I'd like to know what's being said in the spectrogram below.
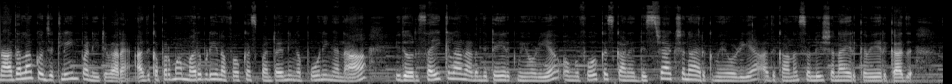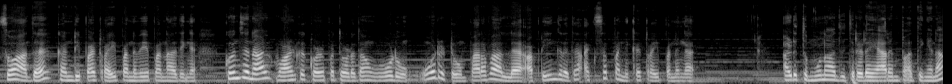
நான் அதெல்லாம் கொஞ்சம் க்ளீன் பண்ணிட்டு வரேன். அதுக்கப்புறமா மறுபடியும் நான் ஃபோக்கஸ் பண்ணுறேன் நீங்கள் போனீங்கன்னா இது ஒரு சைக்கிளாக நடந்துகிட்டே இருக்குமே ஒழிய உங்கள் ஃபோக்கஸ்க்கான டிஸ்ட்ராக்ஷனாக இருக்குமே ஒழிய அதுக்கான சொல்யூஷனாக இருக்கவே இருக்காது. ஸோ அதை கண்டிப்பாக ட்ரை பண்ணவே பண்ணாதீங்க. கொஞ்ச நாள் வாழ்க்கை குழப்பத்தோடு தான் ஓடும். ஓடட்டும் பரவாயில்ல அப்படிங்கிறத அக்செப்ட் பண்ணிக்க ட்ரை பண்ணுங்கள் அடுத்து மூணாவது திருடம் யாருன்னு பார்த்தீங்கன்னா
